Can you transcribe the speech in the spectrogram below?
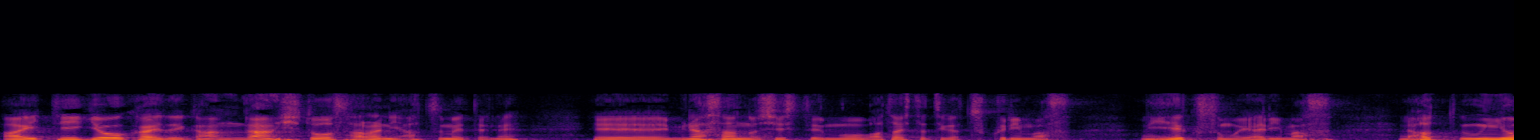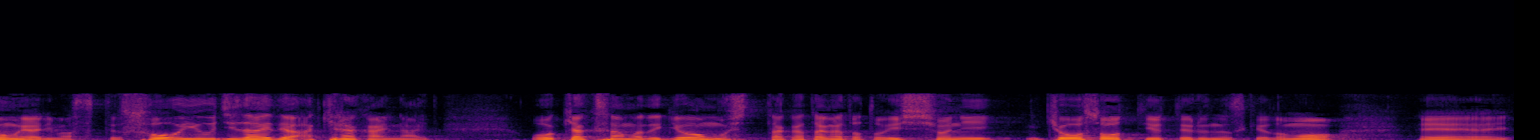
ー、IT 業界でガンガン人をさらに集めてねえー、皆さんのシステムを私たちが作ります。DX もやります、運用もやりますってそういう時代では明らかにない。お客様で業務を知った方々と一緒に競争って言ってるんですけども、え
